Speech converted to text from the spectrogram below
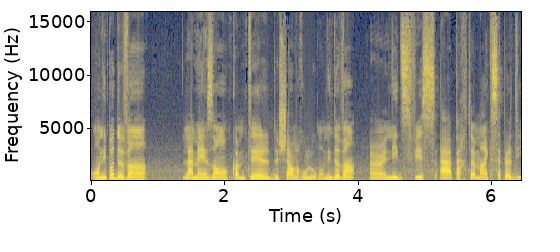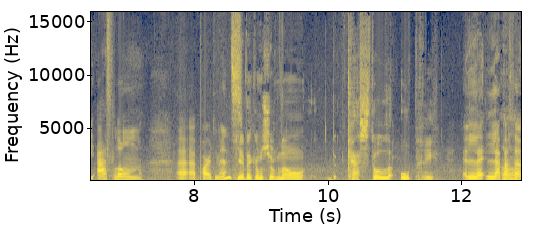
on n'est pas devant la maison comme telle de Charles Rouleau. On est devant un édifice à appartements qui s'appelle The Athlone Apartments. Qui avait comme surnom Castle au Pré. La, Ah,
